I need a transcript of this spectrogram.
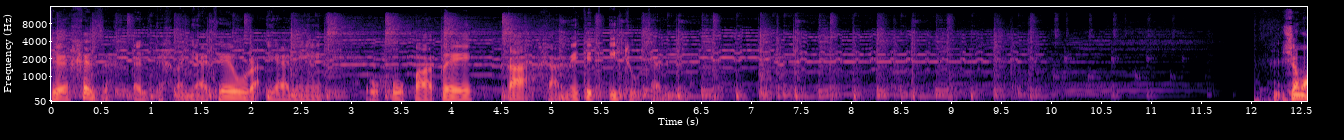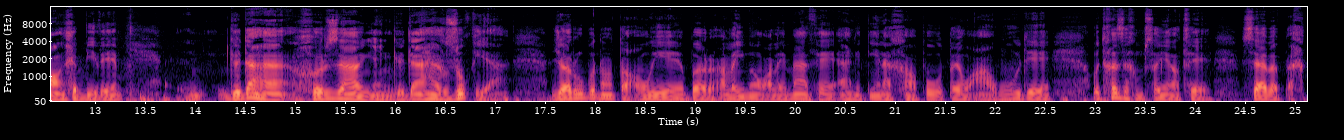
تخزخ التخمنياتي ورأياني وخوباطي قا خامتت إيتوتن شمعان خبيبة قداها خرزة يعني قداها غزوقيا جاروبنا طاعوية بر عليمة وعليماثة أهنتينا خابوطة وعاودة وتخزخ مصياتي سبب أخت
